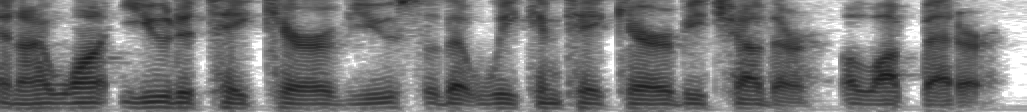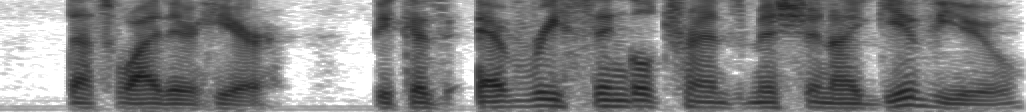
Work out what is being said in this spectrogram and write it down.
And I want you to take care of you so that we can take care of each other a lot better. That's why they're here because every single transmission I give you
